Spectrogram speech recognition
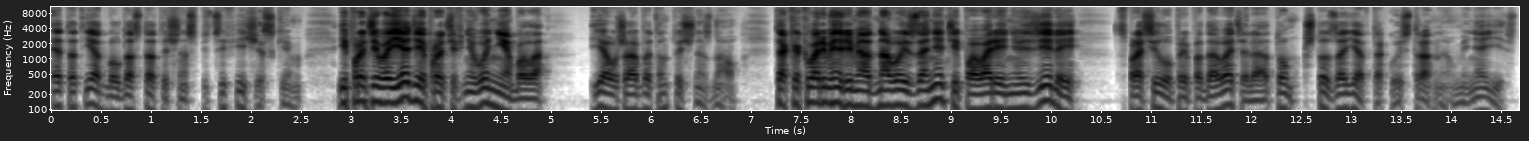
Этот яд был достаточно специфическим, и противоядия против него не было. Я уже об этом точно знал, так как во время одного из занятий по варенью зелий Спросил у преподавателя о том, что за яд такой странный у меня есть,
